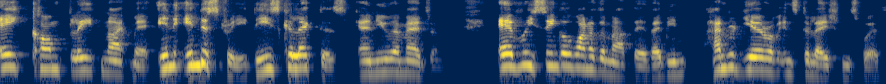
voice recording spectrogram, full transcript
a complete nightmare. In industry, these collectors, can you imagine? Every single one of them out there, they've been 100 year of installations worth.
